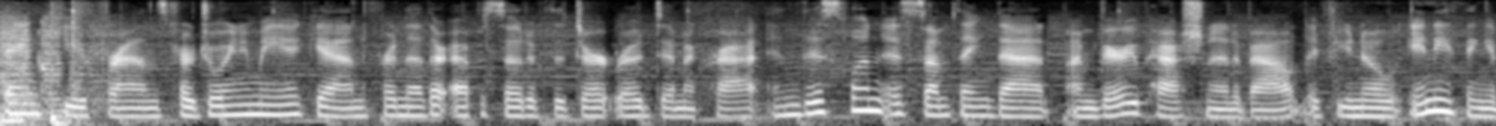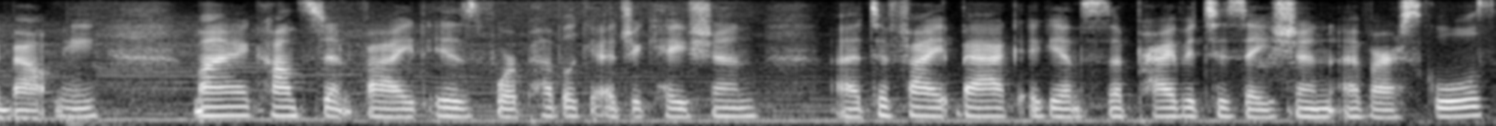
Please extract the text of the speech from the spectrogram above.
Thank you, friends, for joining me again for another episode of the Dirt Road Democrat. And this one is something that I'm very passionate about. If you know anything about me, my constant fight is for public education, uh, to fight back against the privatization of our schools.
